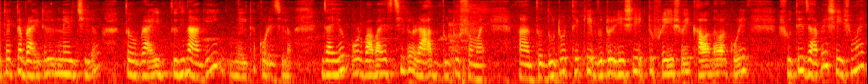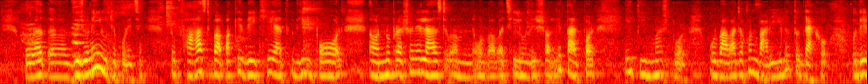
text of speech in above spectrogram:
এটা একটা ব্রাইডাল নেল ছিল, তো ব্রাইড দুদিন আগেই নেলটা করেছিল। যাই হোক, ওর বাবা এসেছিল রাত দুটোর সময়। তো দুটোর থেকে, দুটোর এসে একটু ফ্রেশ হয়ে খাওয়া দাওয়া করে শুতে যাবে। সেই সময় ওরা দুজনেই উঠে পড়েছে। তো ফার্স্ট বাবাকে দেখে এতদিন পর অন্নপ্রাশনে লাস্ট ওর বাবা ছিল ওদের সঙ্গে। তারপর এই তিন মাস পর ওর বাবা যখন বাড়ি এলো, তো দেখো ওদের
